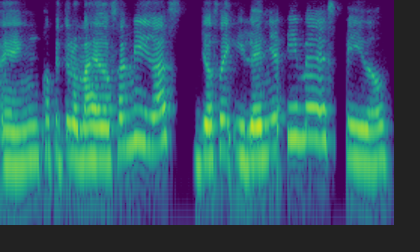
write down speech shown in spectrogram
en un capítulo más de Dos Amigas. Yo soy Ilenia y me despido.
